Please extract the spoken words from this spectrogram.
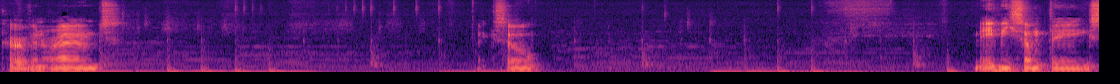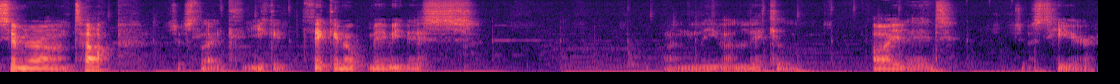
curving around, like so. maybe something similar on top just like you could thicken up maybe this and leave a little eyelid just here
